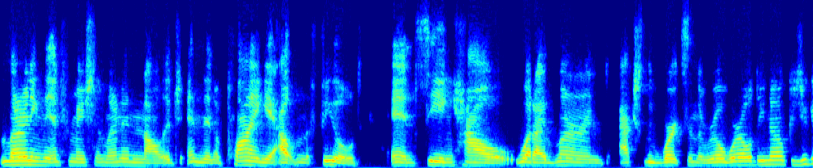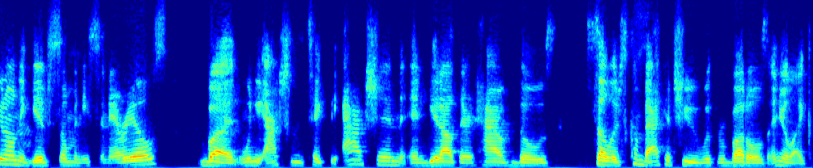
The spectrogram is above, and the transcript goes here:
learning the information, learning the knowledge, and then applying it out in the field and seeing how what I learned actually works in the real world, you know, because you can only give so many scenarios. But when you actually take the action and get out there and have those sellers come back at you with rebuttals and you're like,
